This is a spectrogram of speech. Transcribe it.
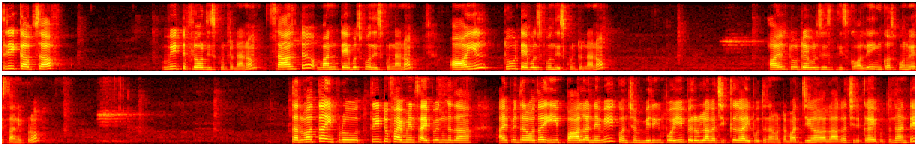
three cups of wheat flour తీసుకుంటున్నాను. సాల్ట్ వన్ టేబుల్ స్పూన్ తీసుకున్నాను. ఆయిల్ టూ టేబుల్ స్పూన్ తీసుకుంటున్నాను. ఆయిల్ టూ టేబుల్ స్పూన్స్ తీసుకోవాలి. ఇంకో స్పూన్ వేస్తాను ఇప్పుడు. తర్వాత ఇప్పుడు త్రీ టు ఫైవ్ మినిట్స్ అయిపోయింది కదా. అయిపోయిన తర్వాత ఈ పాలు అనేవి కొంచెం విరిగిపోయి పెరుగులాగా చిక్కగా అయిపోతుంది అనమాట మజ్జిగ లాగా చిక్కగా అయిపోతుంది. అంటే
